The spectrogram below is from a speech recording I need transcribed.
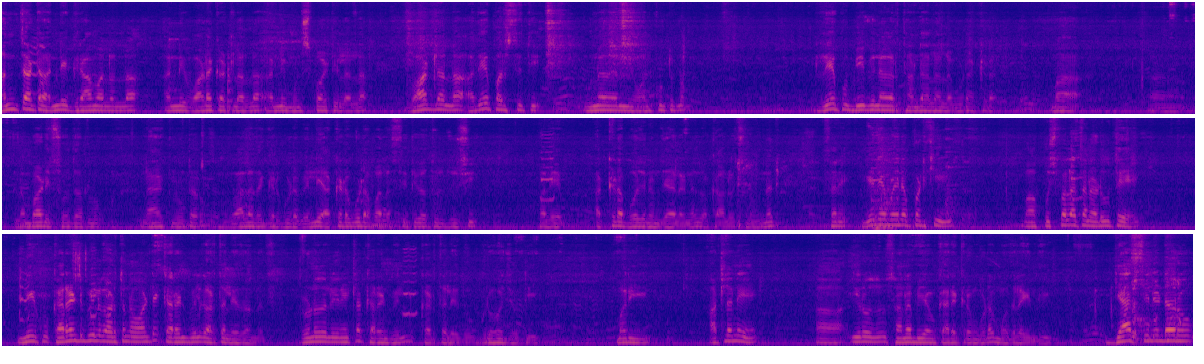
అంతటా అన్ని గ్రామాలల్లో అన్ని వాడకట్లల్లో అన్ని మున్సిపాలిటీలల్లో వార్డులల్లో అదే పరిస్థితి ఉన్నదని మేము అనుకుంటున్నాం. రేపు బీబీనగర్ తండాలలో కూడా అక్కడ మా లంబాడి సోదరులు నాయకులు ఉంటారు. వాళ్ళ దగ్గర కూడా వెళ్ళి అక్కడ కూడా వాళ్ళ స్థితిగతులు చూసి మళ్ళీ అక్కడ భోజనం చేయాలనేది ఒక ఆలోచన ఉన్నది. సరే ఏదేమైనప్పటికీ మా పుష్పలతను అడిగితే నీకు కరెంట్ బిల్లు కడుతున్నావు అంటే కరెంట్ బిల్లు కడతలేదు అన్నది. రెండు వందల యూనిట్ల కరెంట్ బిల్ కడతలేదు గృహజ్యోతి. మరి అట్లనే ఈరోజు సన్నబియ్యం కార్యక్రమం కూడా మొదలైంది. గ్యాస్ సిలిండరు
